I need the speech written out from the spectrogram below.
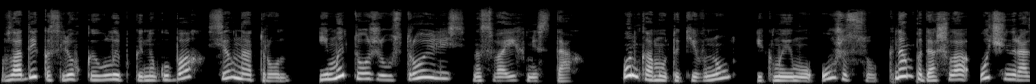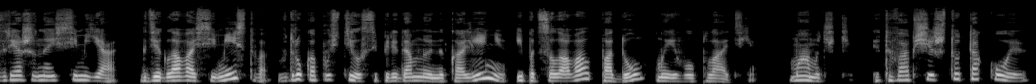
Владыка с легкой улыбкой на губах сел на трон, и мы тоже устроились на своих местах. Он кому-то кивнул, и к моему ужасу к нам подошла очень разряженная семья, где глава семейства вдруг опустился передо мной на колени и поцеловал подол моего платья. «Мамочки, это вообще что такое?»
